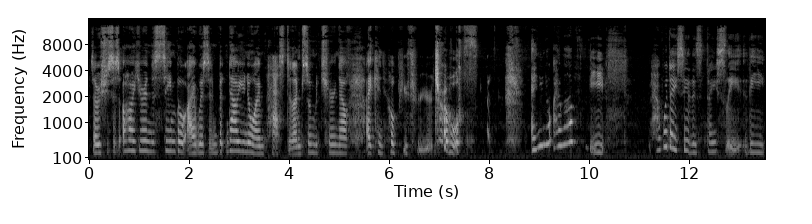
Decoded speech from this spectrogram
So she says, Oh, you're in the same boat I was in, but now you know I'm past it. I'm so mature now, I can help you through your troubles. and you know, I love the. How would I say this nicely? The.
